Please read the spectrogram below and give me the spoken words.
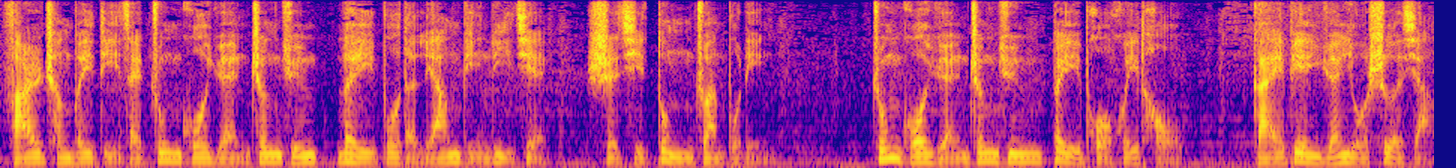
反而成为抵在中国远征军肋部的两柄利剑，使其动转不灵。中国远征军被迫回头。改变原有设想，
